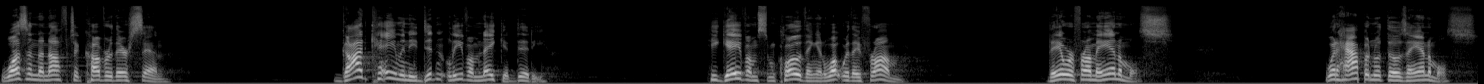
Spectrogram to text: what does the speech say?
wasn't enough to cover their sin. God came and He didn't leave them naked, did He? He gave them some clothing, and what were they from? They were from animals. What happened with those animals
